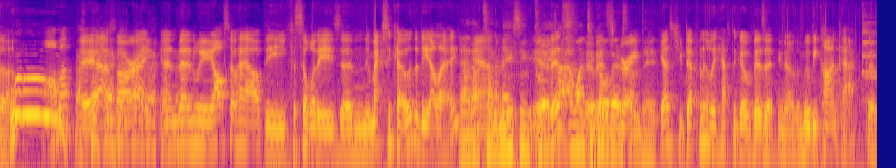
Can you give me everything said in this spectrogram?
uh, Alma. Yes, all right. And then we also have the facilities in New Mexico, the VLA. Yeah, that's an amazing It place. is. I want to It go is there great. someday. Yes, you definitely have to go visit. You know, the movie Contact. uh,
